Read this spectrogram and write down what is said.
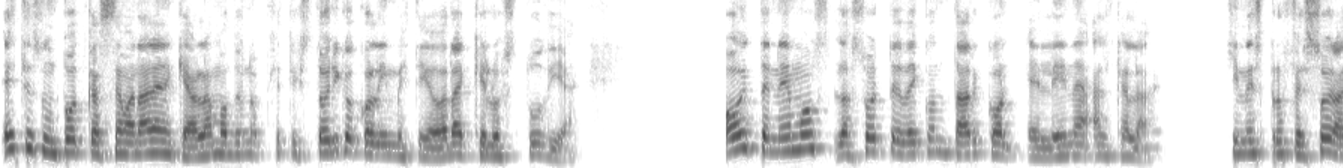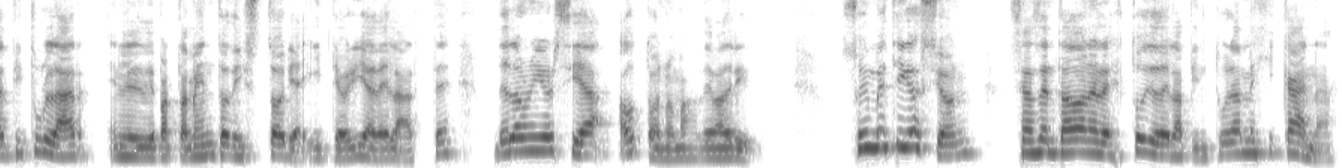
Este es un podcast semanal en el que hablamos de un objeto histórico con la investigadora que lo estudia. Hoy tenemos la suerte de contar con Elena Alcalá, quien es profesora titular en el Departamento de Historia y Teoría del Arte de la Universidad Autónoma de Madrid. Su investigación se ha centrado en el estudio de la pintura mexicana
